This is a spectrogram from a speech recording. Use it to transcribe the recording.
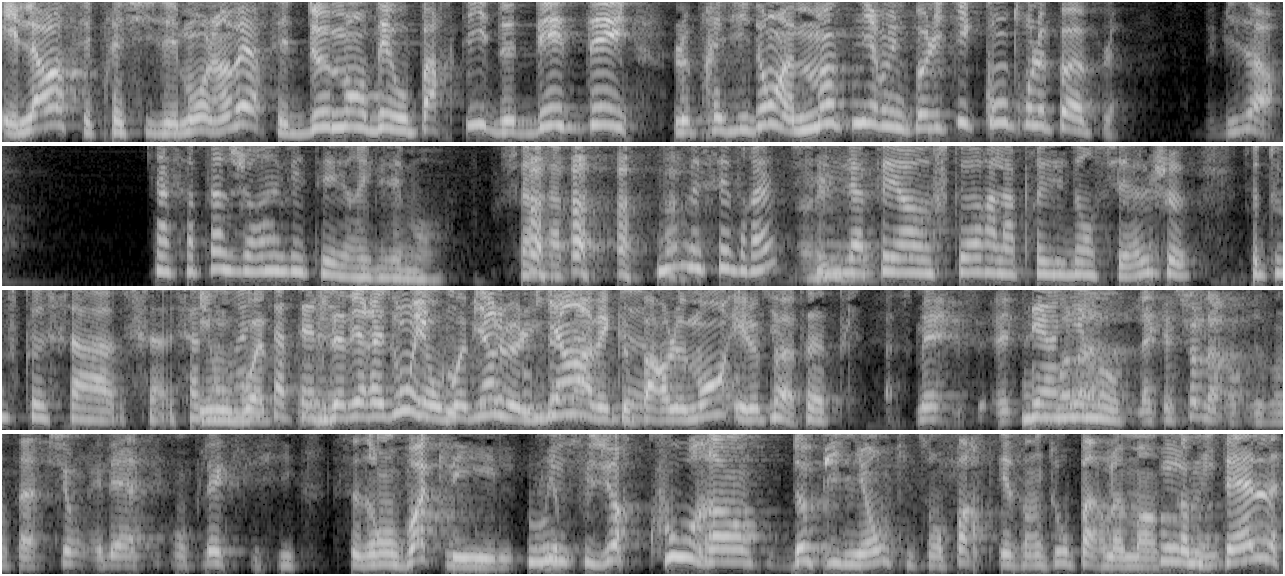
Et là, c'est précisément l'inverse, c'est demander au parti de d'aider le président à maintenir une politique contre le peuple. C'est bizarre. À sa place, j'aurais invité Eric Zemmour. Non, mais c'est vrai. Ah il a fait un score à la présidentielle. Je, trouve que ça, ça, ça on voit, Vous avez raison, et on voit bien le lien avec le Parlement et le peuple. Mais, Dernier mot. La question de la représentation, elle est assez complexe ici. on voit qu'il y a plusieurs courants d'opinion qui ne sont pas représentés au Parlement. Eh Comme tel,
